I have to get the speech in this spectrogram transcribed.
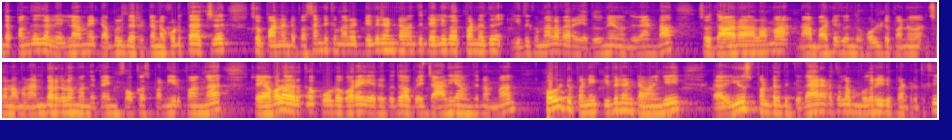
இந்த பங்குகள் எல்லாமே டபுள் த ரிட்டனை கொடுத்தாச்சு. ஸோ பன்னெண்டு பர்சன்ட்டுக்கு மேலே டிவிடெண்டை வந்து டெலிவர் பண்ணுது. இதுக்கு மேலே வேறு எதுவுமே வந்து வேண்டாம். ஸோ தாராளமாக நான் பாட்டுக்கு வந்து ஹோல்டு பண்ணுவேன். ஸோ நம்ம நண்பர்களும் அந்த டைம் ஃபோக்கஸ் பண்ணியிருப்பாங்க. ஸோ எவ்வளோ இருக்கோ கூட குறை இருக்குதோ அப்படியே ஜாலியாக வந்து நம்ம ஹோல்டு பண்ணி டிவிடெண்ட்டை வாங்கி யூஸ் பண்ணுறதுக்கு வேறு இடத்துல முதலீடு பண்ணுறதுக்கு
